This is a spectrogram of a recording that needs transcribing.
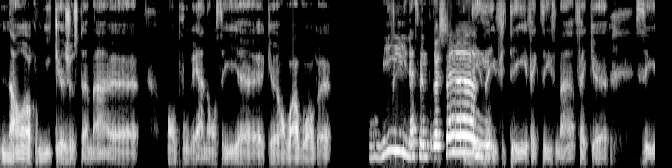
Non, hormis que justement, euh, on pourrait annoncer qu'on va avoir oh oui, la semaine prochaine! Des invités, effectivement. Fait que c'est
